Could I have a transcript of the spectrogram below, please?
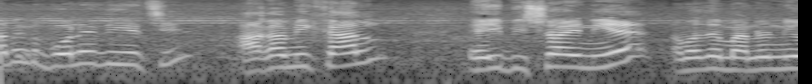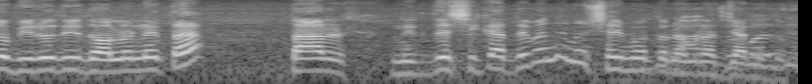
আমি তো বলে দিয়েছি আগামীকাল এই বিষয় নিয়ে আমাদের মাননীয় বিরোধী দলনেতা তার নির্দেশিকা দেবেন এবং সেই মতন আমরা জানিয়ে দেবো।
